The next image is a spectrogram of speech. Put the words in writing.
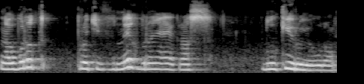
наоборот проти них броня якраз блокує урон.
